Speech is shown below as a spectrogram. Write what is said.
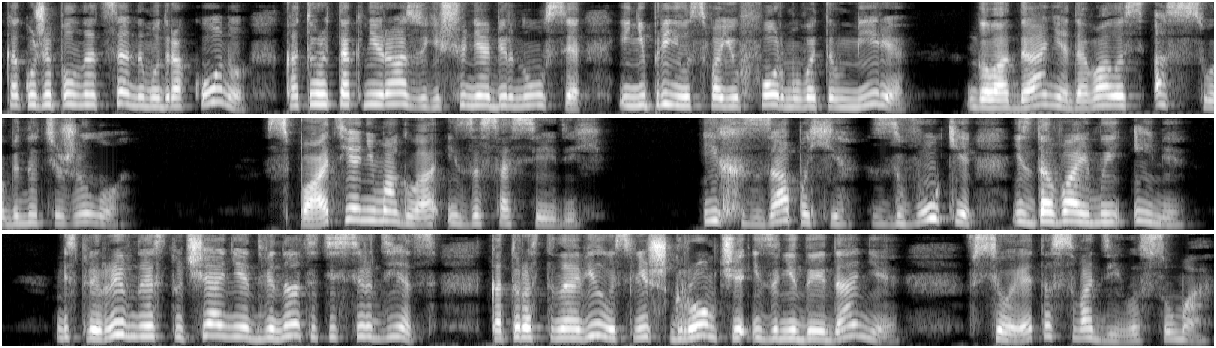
как уже полноценному дракону, который так ни разу еще не обернулся и не принял свою форму в этом мире, голодание давалось особенно тяжело. Спать я не могла из-за соседей. Их запахи, звуки, издаваемые ими, беспрерывное стучание двенадцати сердец, которое становилось лишь громче из-за недоедания, все это сводило с ума.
